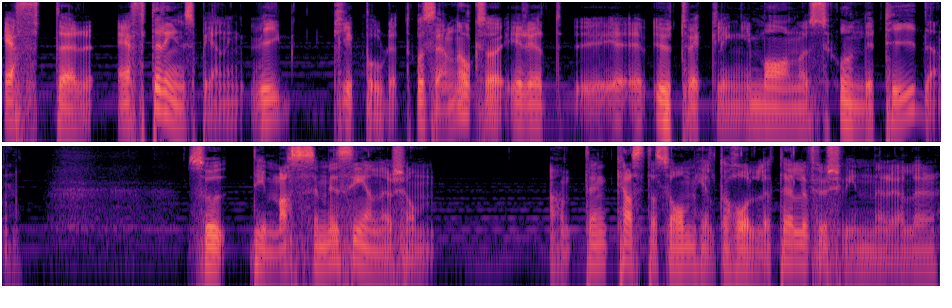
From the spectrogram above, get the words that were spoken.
efter, efter inspelning vid klippbordet. Och sen också är det ett, eh, utveckling i manus under tiden. Så det är massor med scener som antingen kastas om helt och hållet eller försvinner eller...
